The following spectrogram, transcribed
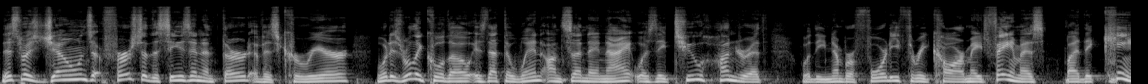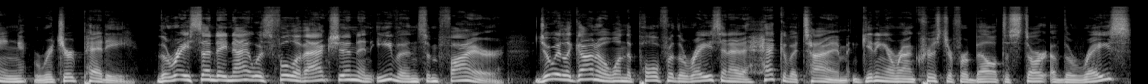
This was Jones' first of the season and third of his career. What is really cool, though, is that the win on Sunday night was the 200th with the number 43 car made famous by the King, Richard Petty. The race Sunday night was full of action and even some fire. Joey Logano won the pole for the race and had a heck of a time getting around Christopher Bell at the start of the race.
